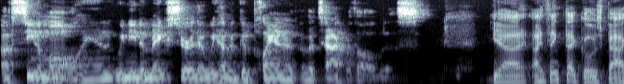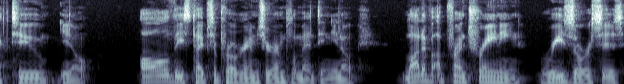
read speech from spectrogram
I've seen them all and we need to make sure that we have a good plan of attack with all of this yeah i think that goes back to you know all these types of programs you're implementing you know a lot of upfront training resources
